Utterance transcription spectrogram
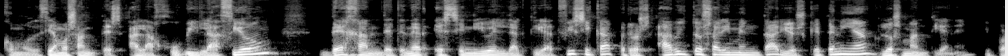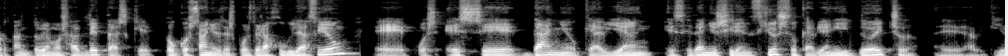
como decíamos antes, a la jubilación, dejan de tener ese nivel de actividad física, pero los hábitos alimentarios que tenían los mantienen. Y por tanto vemos atletas que pocos años después de la jubilación, eh, pues ese daño que habían, ese daño silencioso que habían ido hecho, eh, que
